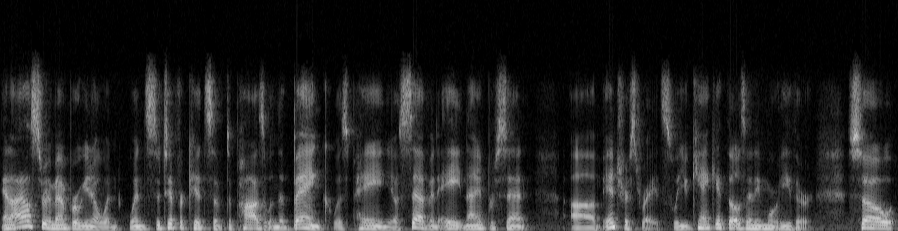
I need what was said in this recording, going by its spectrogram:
And I also remember, you know, when when certificates of deposit, when the bank was paying, you know, seven, eight, nine percent um, interest rates. Well, you can't get those anymore either. So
